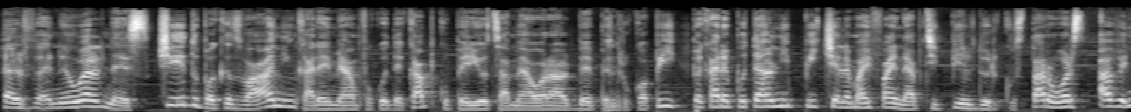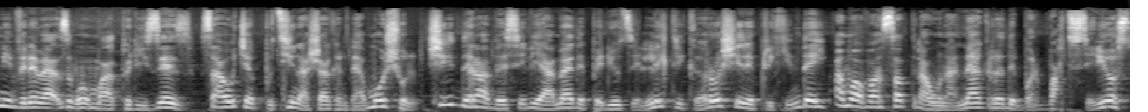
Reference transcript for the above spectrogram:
health and wellness. Și după câțiva ani în care mi-am făcut de cap cu periuța mea oral B pentru copii, pe care puteam lipi cele mai faine aptipilduri cu Star Wars, a venit vremea să mă maturizez, sau ce puțin așa credea moșul. Și de la veselia mea de periuță electrică roșie de prichindei, am avansat la una neagră de bărbat serios,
